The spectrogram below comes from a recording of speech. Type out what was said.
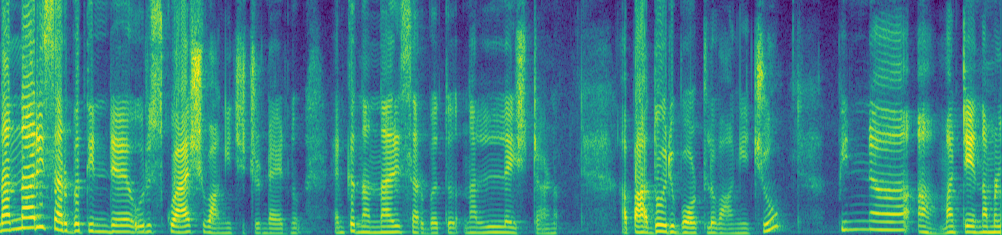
നന്നാരി സർബത്തിന്റെ ഒരു സ്ക്വാഷ് വാങ്ങിച്ചിട്ടുണ്ടായിരുന്നു. എനിക്ക് നന്നാരി സർബത്ത് നല്ല ഇഷ്ടമാണ് അപ്പോൾ അതൊരു ബോട്ടിൽ വാങ്ങിച്ചു. പിന്നെ ആ മറ്റേ നമ്മൾ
